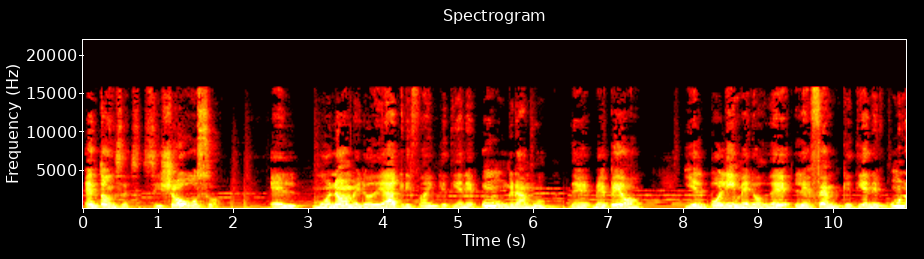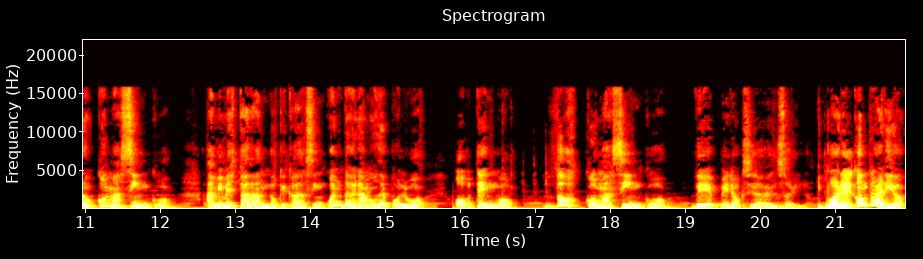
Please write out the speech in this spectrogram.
Entonces, si yo uso el monómero de Acrifine que tiene 1 gramo de BPO y el polímero de Lefem que tiene 1,5, a mí me está dando que cada 50 gramos de polvo obtengo 2,5 de peróxido de benzoilo. Y por el contrario,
